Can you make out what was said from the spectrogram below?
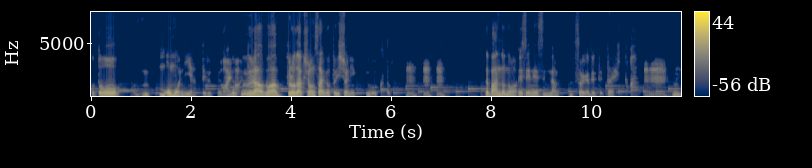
ことをうん主にやってる。はいはい僕らはプロダクションサイドと一緒に動くと。うんうんでバンドの SNS になるそれが出てたりとか。うんうんうん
